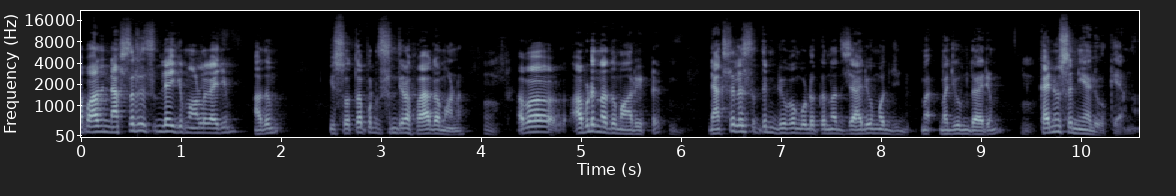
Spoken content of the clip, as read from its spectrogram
അപ്പോൾ അത് നക്സലിസത്തിലേക്ക് മാറുള്ള കാര്യം അതും ഈ സ്വത്ത പ്രതിസന്ധിയുടെ ഭാഗമാണ് അപ്പോൾ അവിടുന്ന് അത് മാറിയിട്ട് നക്സലിസത്തിന് രൂപം കൊടുക്കുന്നത് ചാരു മജു മജുംദാരും കനു സന്യാലും ഒക്കെയാണ്.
